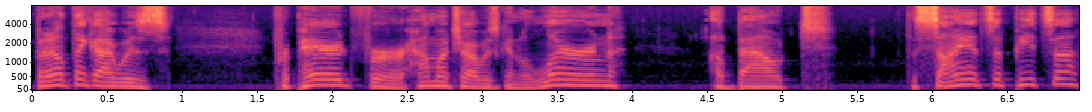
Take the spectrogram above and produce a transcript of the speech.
But I don't think I was prepared for how much I was going to learn about the science of pizza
